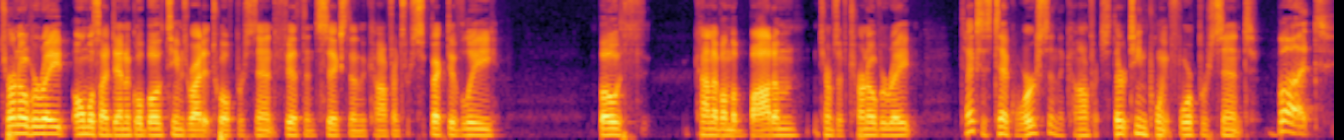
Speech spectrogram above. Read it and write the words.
Turnover rate almost identical. Both teams right at 12%, fifth and sixth in the conference, respectively. Both kind of on the bottom in terms of turnover rate. Texas Tech worse in the conference, 13.4%. But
